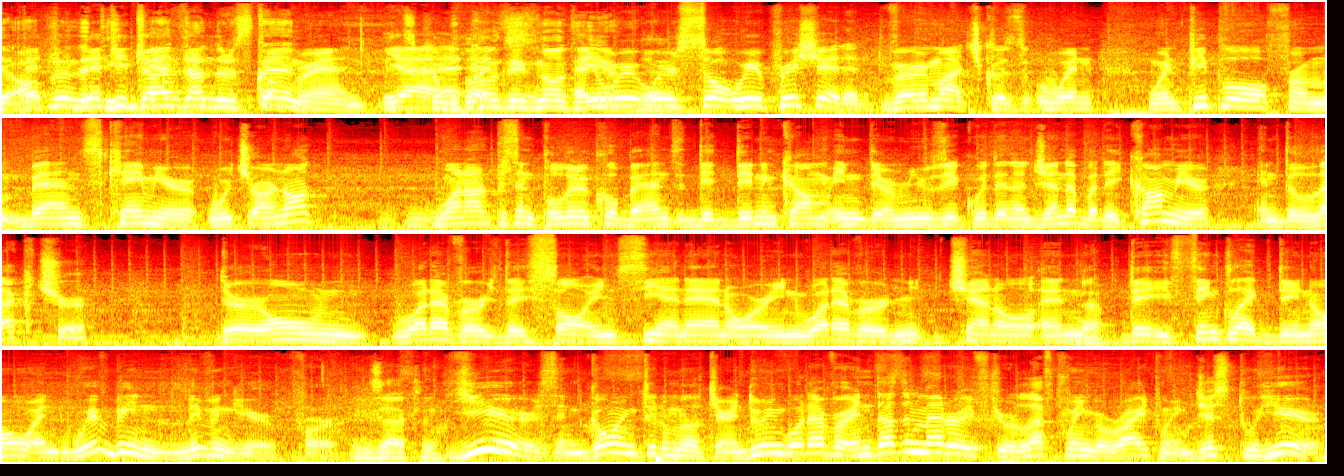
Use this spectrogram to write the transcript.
the option that, he, can't doesn't understand. comprehend. It's yeah, complex. Because he's not and here. we're, we're so we appreciate it very much because when when people from bands came here, which are not 100% political bands, they didn't come in their music with an agenda, but they come here and they lecture their own whatever they saw in CNN or in whatever channel, and Yeah. they think like they know. And we've been living here for Exactly. years and going to the military and doing whatever. And it doesn't matter if you're left wing or right wing, just to hear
